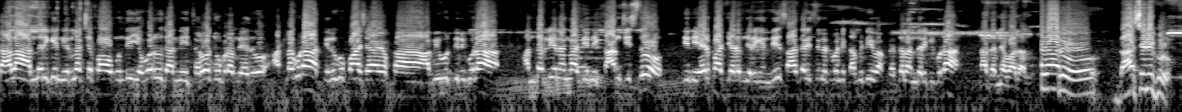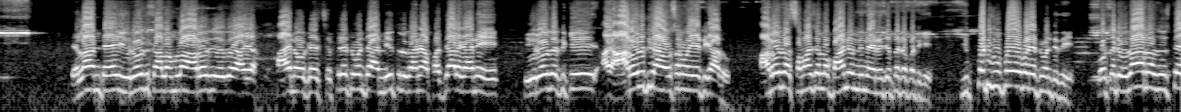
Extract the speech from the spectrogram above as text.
చాలా అందరికీ నిర్లక్ష్య భావం ఉంది. ఎవరు దాన్ని చొరవ చూపడం లేదు. అట్లా కూడా తెలుగు భాష యొక్క అభివృద్ధిని కూడా అంతర్లీనంగా దీన్ని కాంక్షిస్తూ దీన్ని ఏర్పాటు చేయడం జరిగింది. సహకరిస్తున్నటువంటి కమిటీ పెద్దలందరికీ కూడా నా ధన్యవాదాలు. గారు దార్శనికులు. ఎలా అంటే ఈ రోజు కాలంలో ఆ రోజు ఆయన ఒక చెప్పినటువంటి ఆ నీతులు కానీ ఆ పద్యాలు కానీ ఈ రోజుకి ఆ- ఆ రోజుకి అవసరం అయ్యేటి కాదు. ఆ రోజు ఆ సమాజంలో బాగానే ఉండింది ఆయన చెప్పేటప్పటికీ. ఇప్పటికి ఉపయోగపడేటువంటిది. ఒకటి ఉదాహరణ చూస్తే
